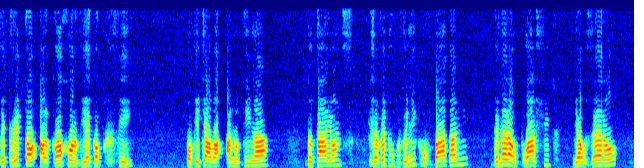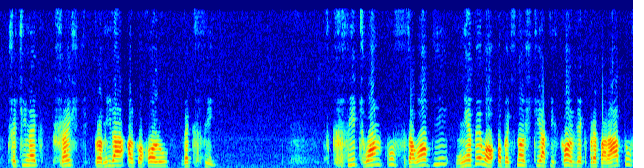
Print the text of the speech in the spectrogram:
Wykryto alkohol w jego krwi, powiedziała Anodina, dodając, że według wyników badań generał Błasik miał 0,6 promila alkoholu we krwi. W krwi członków załogi nie było obecności jakichkolwiek preparatów,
